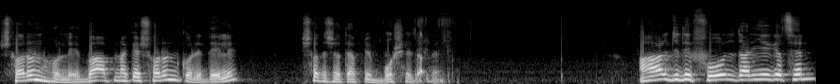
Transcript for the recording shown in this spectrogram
স্মরণ হলে বা আপনাকে স্মরণ করে দিলে সাথে সাথে আপনি বসে যাবেন। আর যদি ফুল দাঁড়িয়ে গেছেন,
